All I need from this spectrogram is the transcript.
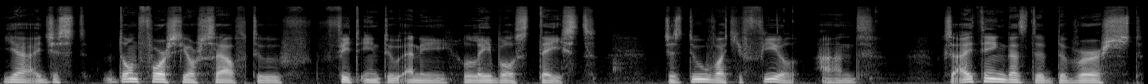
yeah, I just don't force yourself to fit into any label's taste. Just do what you feel, and because I think that's the the worst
